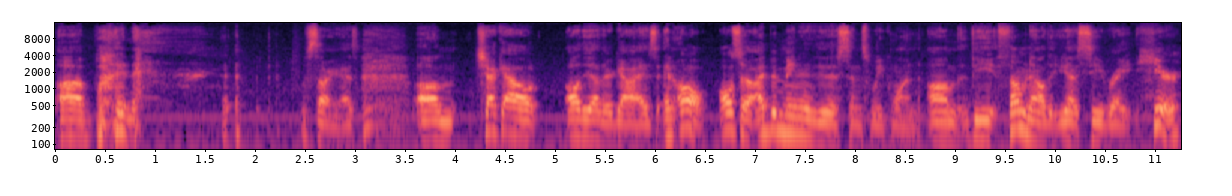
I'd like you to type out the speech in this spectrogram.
Uh, but I'm sorry, guys. Um, check out all the other guys, and oh, also, I've been meaning to do this since week one. Um, the thumbnail that you guys see right here,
